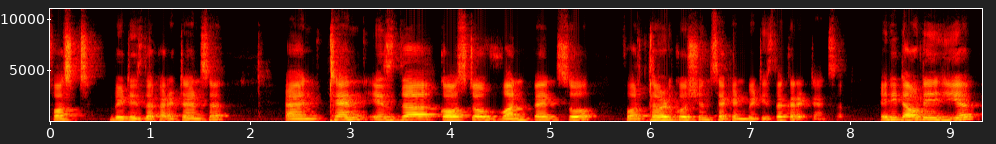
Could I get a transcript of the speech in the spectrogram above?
first bit is the correct answer. And 10 is the cost of one pen. So For third question, second bit is the correct answer. Any doubt here?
